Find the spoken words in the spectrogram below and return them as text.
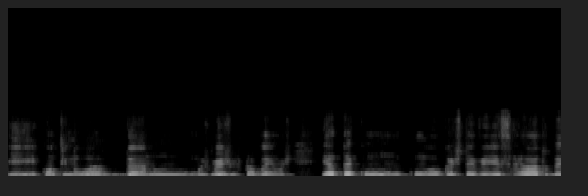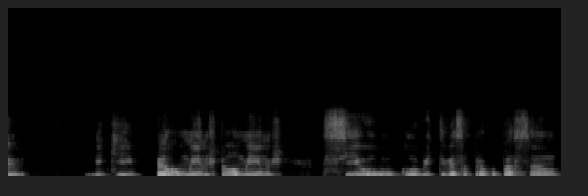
e continua dando os mesmos problemas. E até com, com o Lucas teve esse relato dele, de que pelo menos, pelo menos, se o, o clube tivesse a preocupação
